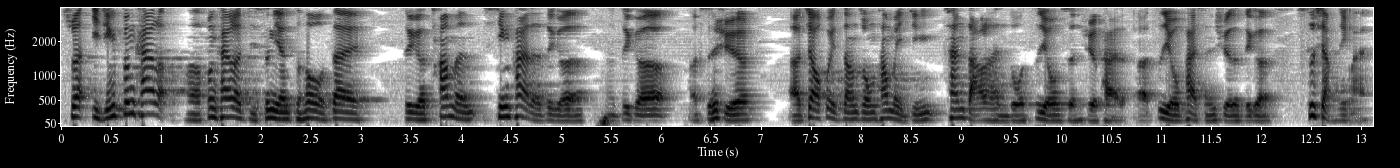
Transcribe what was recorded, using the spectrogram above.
虽然已经分开了，呃，分开了几十年之后，在这个他们新派的这个呃这个呃神学。呃，教会当中，他们已经掺杂了很多自由神学派的，呃，自由派神学的这个思想进来，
